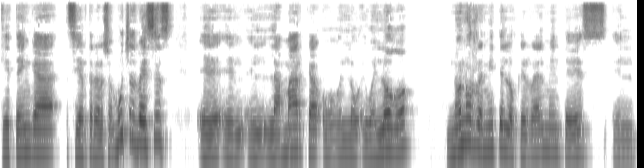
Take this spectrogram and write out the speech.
que tenga cierta relación. Muchas veces eh, la marca o el, o el, logo no nos remite lo que realmente es el,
